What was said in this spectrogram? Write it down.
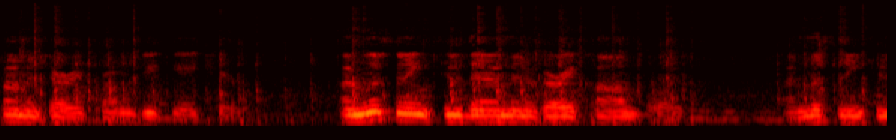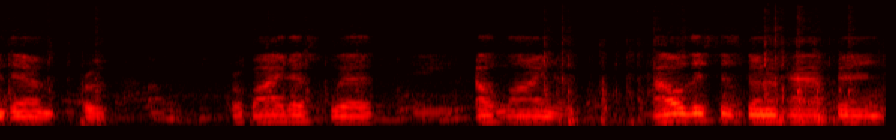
commentary from DPH here. I'm listening to them in a very calm voice. I'm listening to them pro, uh, provide us with a outline of how this is going to happen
